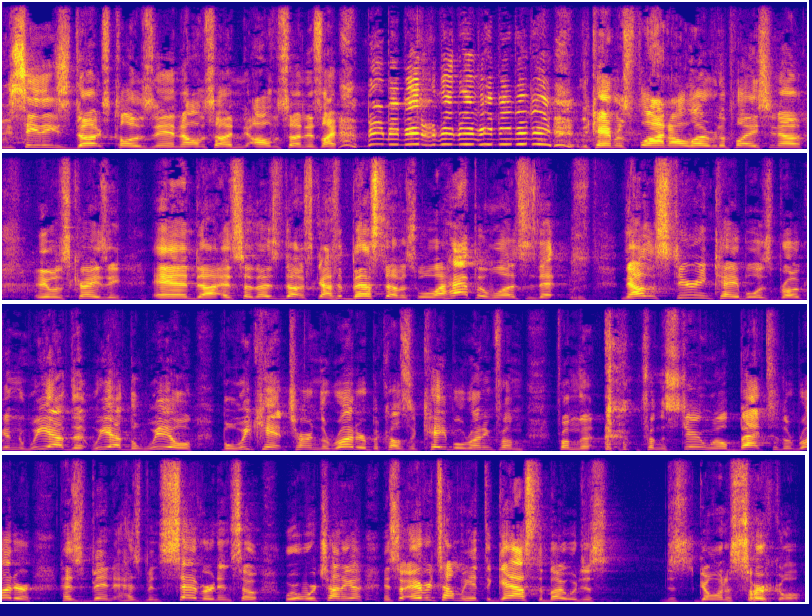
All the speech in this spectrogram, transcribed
you see these ducks closing in and all of a sudden, all of a sudden it's like, beep, beep, beep, the camera's flying all over the place, you know. It was crazy. And, uh, and so those ducks got the best of us. Well, what happened was is that now the steering cable is broken. We have the, we have the wheel, but we can't turn the rudder because the cable running from, from, the, from the steering wheel back to the rudder has been, has been severed. And so we're, we're trying to go. And so every time we hit the gas, the boat would just just go in a circle.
